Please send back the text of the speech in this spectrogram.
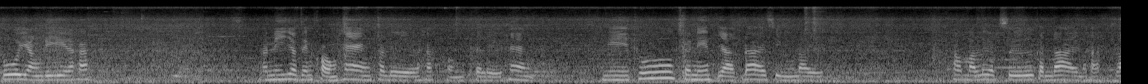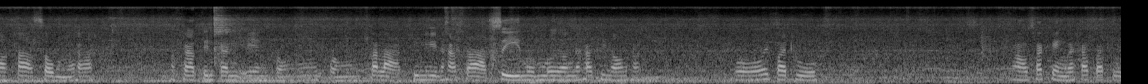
ปูอย่างดีนะคะ อันนี้จะเป็นของแห้งทะเลนะคะของทะเลแห้ง มีทุกชนิดอยากได้สิ่งใดเข้ามาเลือกซื้อกันได้นะคะ ราคาส่งนะคะราคาเป็นกันเองของของตลาดที่นี่นะคะตลาดสี่มุมเมืองนะคะพี่น้องคะโอ้ยปลาทู เอาสักเก่งนะคะปลาทู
